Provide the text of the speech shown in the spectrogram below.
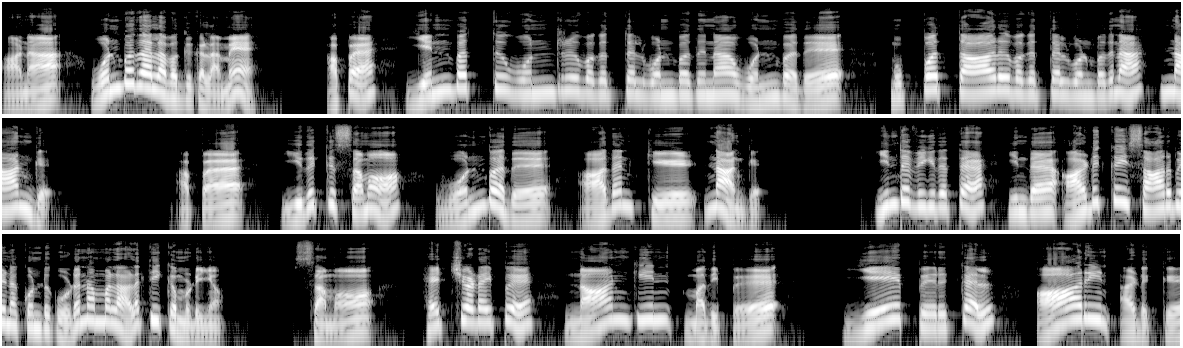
ஆனா ஒன்பதால வகுக்கலாமே. அப்ப எண்பத்து ஒன்று வகுத்தல் ஒன்பதுனா ஒன்பது முப்பத்தாறு வகுத்தல் ஒன்பதுனா நான்கு. அப்ப இதுக்கு சமம் ஒன்பது அதன் கீழ் நான்கு. இந்த விகிதத்தை இந்த அடுக்கை சார்பின கொண்டு கூட நம்மளால தீக்க முடியும். சமம் ஹெச் அடைப்பு நான்கின் மதிப்பு ஏ பெருக்கல் ஆறின் அடுக்கு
